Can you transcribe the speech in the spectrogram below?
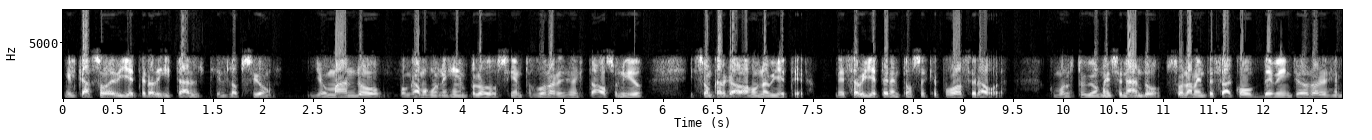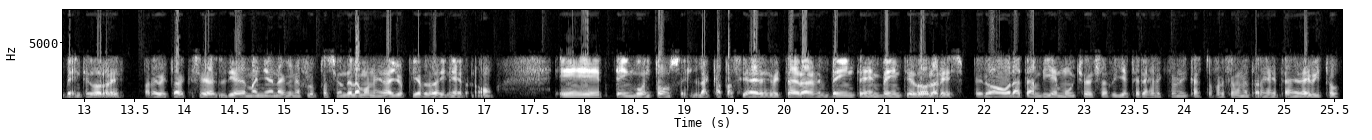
En el caso de billetera digital, tienes la opción. Yo mando, pongamos un ejemplo, 200 dólares de Estados Unidos son cargados a una billetera. De esa billetera, entonces, ¿qué puedo hacer ahora? Como lo estuvimos mencionando, solamente saco de 20 dólares en 20 dólares para evitar que si el día de mañana hay una fluctuación de la moneda, yo pierda dinero, ¿no? Eh, tengo entonces la capacidad de retirar en 20 en 20 dólares, pero ahora también muchas de esas billeteras electrónicas te ofrecen una tarjeta de débito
